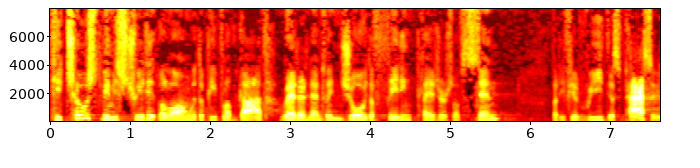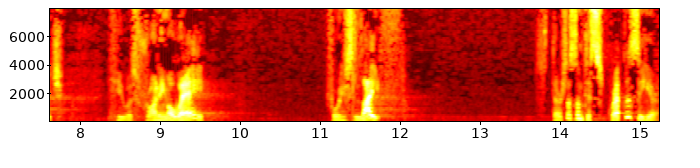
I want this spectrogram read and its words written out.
He chose to be mistreated along with the people of God rather than to enjoy the fleeting pleasures of sin. But if you read this passage, he was running away for his life. There's some discrepancy here.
